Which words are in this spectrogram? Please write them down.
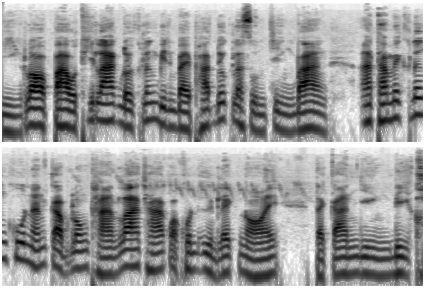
ยิงล่อเป้าที่ลากโดยเครื่องบินใบพัดด้วยกระสุนจริงบ้าง อาจทำให้เครื่องคู่นั้นกลับลงฐานล่าช้ากว่าคนอื่นเล็กน้อย แต่การยิงดีค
